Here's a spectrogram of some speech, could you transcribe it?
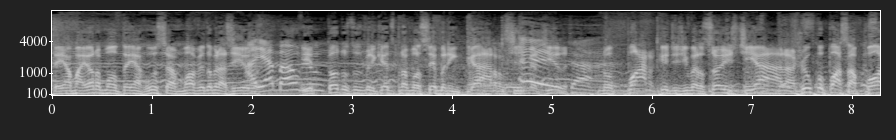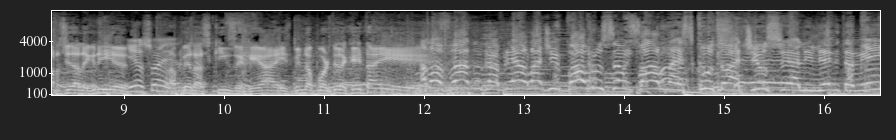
tem a maior montanha russa móvel do Brasil. Aí é bom, viu? E todos os brinquedos para você brincar, se divertir Eita. no Parque de Diversões Tiaraju com passaporte da alegria. Isso aí. Apenas 15 reais. Menina porteira, quem tá aí? Alô, Vado Gabriel, lá de Bauru, São Paulo, na escuta. O Atilson e a Liliane também.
